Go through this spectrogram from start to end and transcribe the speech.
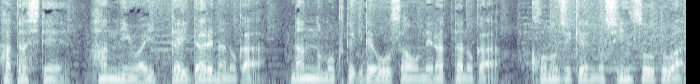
果たして犯人は一体誰なのか何の目的で王さんを狙ったのかこの事件の真相とは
